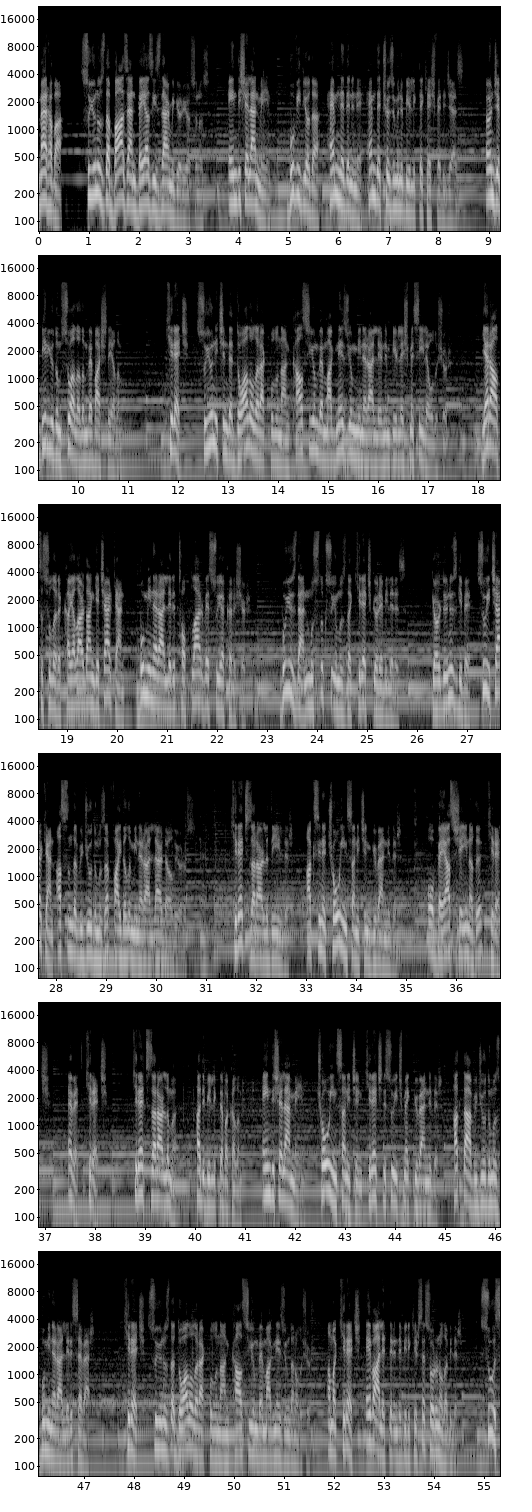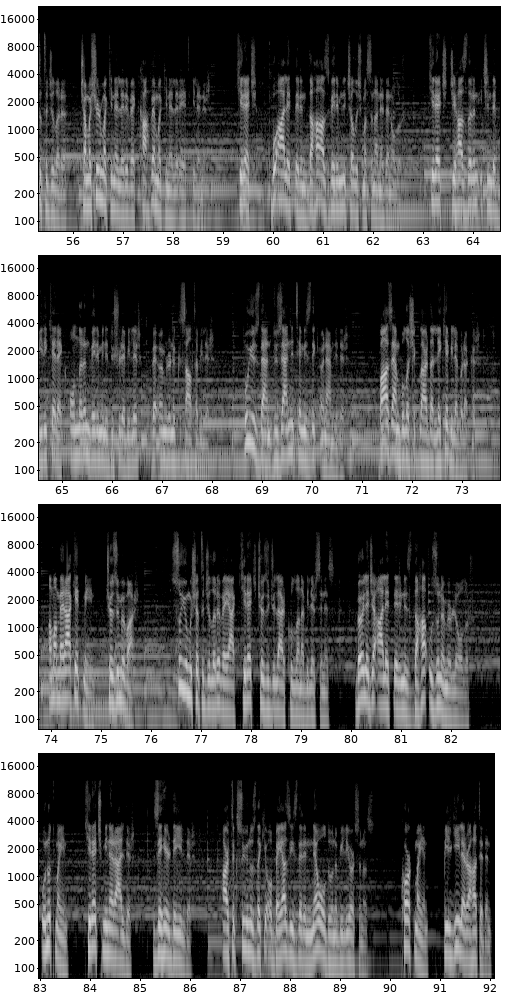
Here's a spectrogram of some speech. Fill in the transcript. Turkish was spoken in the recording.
Merhaba. Suyunuzda bazen beyaz izler mi görüyorsunuz? Endişelenmeyin. Bu videoda hem nedenini hem de çözümünü birlikte keşfedeceğiz. Önce bir yudum su alalım ve başlayalım. Kireç, suyun içinde doğal olarak bulunan kalsiyum ve magnezyum minerallerinin birleşmesiyle oluşur. Yeraltı suları kayalardan geçerken bu mineralleri toplar ve suya karışır. Bu yüzden musluk suyumuzda kireç görebiliriz. Gördüğünüz gibi su içerken aslında vücudumuza faydalı mineraller de alıyoruz. Kireç zararlı değildir. Aksine çoğu insan için güvenlidir. O beyaz şeyin adı kireç. Evet, kireç. Kireç zararlı mı? Hadi birlikte bakalım. Endişelenmeyin. Çoğu insan için kireçli su içmek güvenlidir. Hatta vücudumuz bu mineralleri sever. Kireç, suyunuzda doğal olarak bulunan kalsiyum ve magnezyumdan oluşur. Ama kireç, ev aletlerinde birikirse sorun olabilir. Su ısıtıcıları, çamaşır makineleri ve kahve makineleri etkilenir. Kireç, bu aletlerin daha az verimli çalışmasına neden olur. Kireç, cihazların içinde birikerek onların verimini düşürebilir ve ömrünü kısaltabilir. Bu yüzden düzenli temizlik önemlidir. Bazen bulaşıklarda leke bile bırakır. Ama merak etmeyin, çözümü var. Su yumuşatıcıları veya kireç çözücüler kullanabilirsiniz. Böylece aletleriniz daha uzun ömürlü olur. Unutmayın, kireç mineraldir, zehir değildir. Artık suyunuzdaki o beyaz izlerin ne olduğunu biliyorsunuz. Korkmayın, bilgiyle rahat edin.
